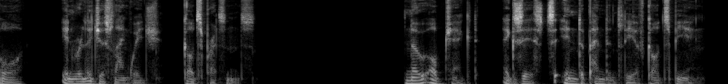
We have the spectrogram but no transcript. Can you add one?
or, in religious language, God's presence. No object exists independently of God's being.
